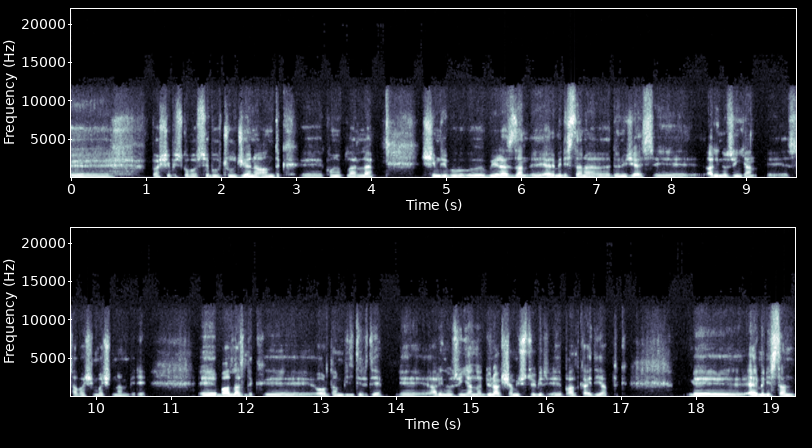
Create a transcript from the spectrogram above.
Ee, Başepiskopos Sebuh Çulcuyan'ı andık e, konuklarla. Şimdi bu e, birazdan e, Ermenistan'a e, döneceğiz. E, Ali Nozunyan e, savaşın başından beri e, bağlandık. E, oradan bildirdi. E, Ali Nozunyan'la dün akşamüstü bir e, band kaydı yaptık. E, Ermenistan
